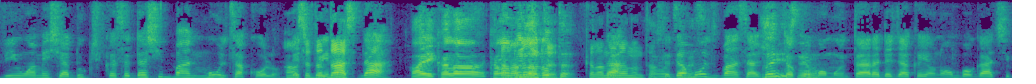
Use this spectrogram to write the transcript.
vin oameni și aduc și că se dă și bani mulți acolo. Ah, se dă prin dat. as- Da, A, e ca la, ca la, noi la nuntă. Ca la Da. noi la nuntă. Am se dă înțeles. mulți bani să Băi, ajută ești cu nebun? mormântarea, deci dacă e un om bogat și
